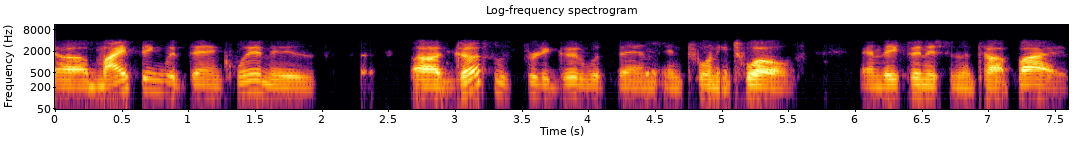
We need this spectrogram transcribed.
Uh, my thing with Dan Quinn is uh, Gus was pretty good with them in 2012, and they finished in the top five.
